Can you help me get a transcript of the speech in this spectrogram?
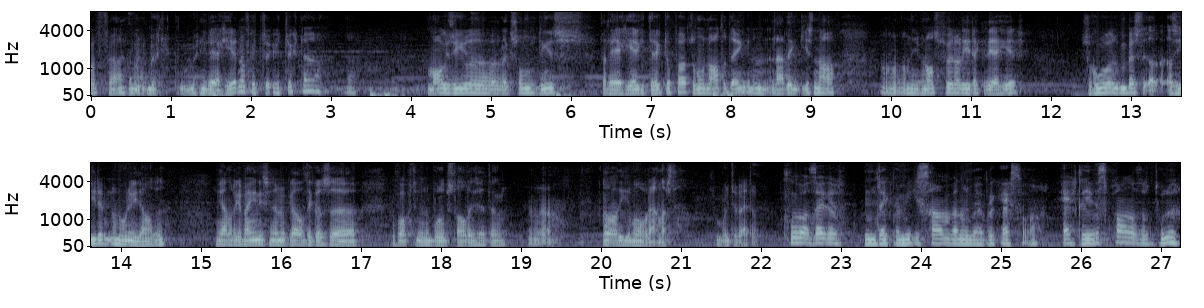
of ja, je mag, je je niet reageren of je tu- je tucht. Ja. Normaal gezien, uh, like soms dingen, daar reageer ik direct op, zonder na te denken. En nadenk ik eens na uh, aan die van ons voordat dat ik reageer. Zo goed als, best, als hier heb ik nog nooit gedaan. Hè. In die andere gevangenissen heb ik al dikwijls uh, gevochten en een boel op stal gezet. En, ja, dat had helemaal veranderd. Dat moeite wijd op. Ik moet wel zeggen, nu dat ik met Mickey samen ben, dan heb ik echt zo echt levensplannen, zo doelen.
